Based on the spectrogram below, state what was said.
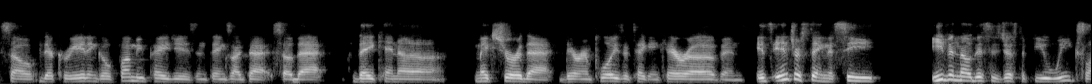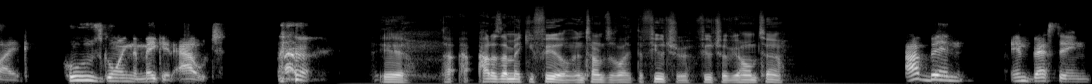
So they're creating GoFundMe pages and things like that so that they can uh, make sure that their employees are taken care of. And it's interesting to see, even though this is just a few weeks, like who's going to make it out. yeah. How, how does that make you feel in terms of like the future, future of your hometown? I've been investing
